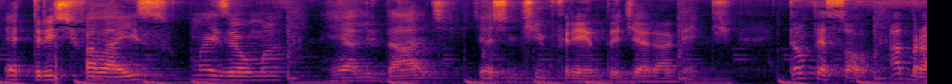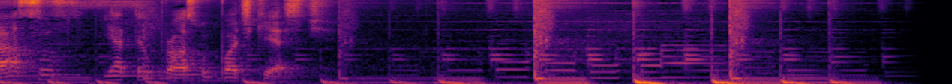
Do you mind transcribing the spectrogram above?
É triste falar isso, mas é uma realidade que a gente enfrenta diariamente. Então, pessoal, abraços e até o próximo podcast.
